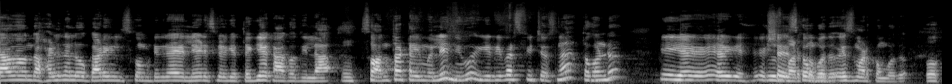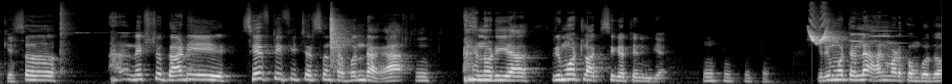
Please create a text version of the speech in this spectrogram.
ಯಾವ್ದೋ ಒಂದು ಹಳ್ಳದಲ್ಲಿ ಹೋಗಿ ಗಾಡಿ ನಿಲ್ಸ್ಕೊಂಡ್ಬಿಟ್ಟಿದ್ರೆ ಲೇಡೀಸ್ಗಳಿಗೆ ತೆಗಿಯಕ್ ಆಗೋದಿಲ್ಲ. ಸೊ ಅಂತ ಟೈಮಲ್ಲಿ ನೀವು ಈ ರಿವರ್ಸ್ ಫೀಚರ್ಸ್ನ ತಗೊಂಡು ಈ ಮಾಡ್ಕೊಬಹುದು ಯೂಸ್ ಮಾಡ್ಕೊಬಹುದು ಓಕೆ ಸೊ ನೆಕ್ಸ್ಟ್ ಗಾಡಿ ಸೇಫ್ಟಿ ಫೀಚರ್ಸ್ ಅಂತ ಬಂದಾಗ ನೋಡಿ ರಿಮೋಟ್ ಲಾಕ್ ಸಿಗತ್ತೆ ನಿಮ್ಗೆ. ರಿಮೋಟ್ ಅಲ್ಲೇ ಆನ್ ಮಾಡ್ಕೊಬಹುದು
